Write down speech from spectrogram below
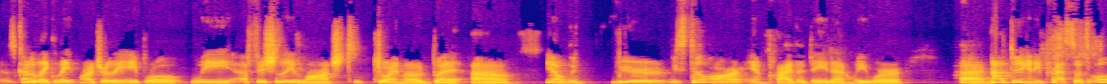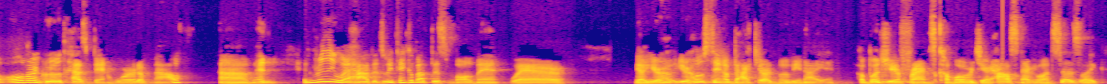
it's kind of like late March, early April, we officially launched Joy Mode, but um, you know we we're we still are in private beta, and we were uh, not doing any press. So it's all, all, of our growth has been word of mouth, um, and and really what happens. We think about this moment where you know you're you're hosting a backyard movie night and a bunch of your friends come over to your house and everyone says like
